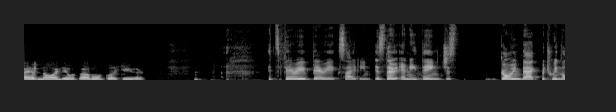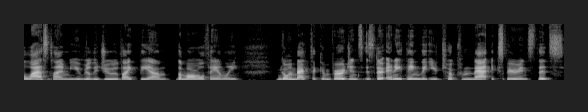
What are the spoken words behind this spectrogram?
I have no idea what that'll look like either. It's very, very exciting. Is there anything just going back between the last time you really drew like the um the Marvel family, going Mhm. back to Convergence? Is there anything that you took from that experience that's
